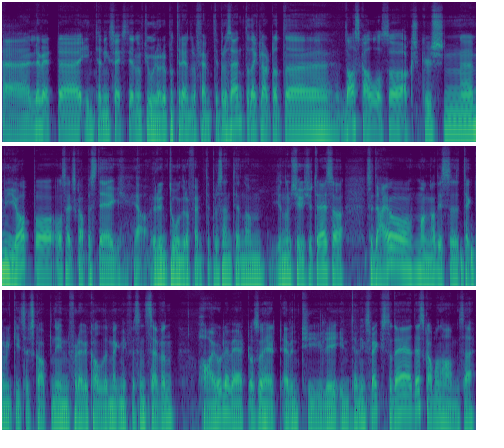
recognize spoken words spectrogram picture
uh, leverte inntjeningsvekst gjennom fjoråret på 350% og det er klart at uh, da skal også aksjekursen mye opp, og, og selskapet steg ja, rundt 250% gjennom, gjennom 2023. Så, så det er jo mange av disse teknologiselskapene innenfor det vi kaller Magnificent Seven har jo levert også helt eventyrlig inntjeningsvekst, og det, det skal man ha med seg.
